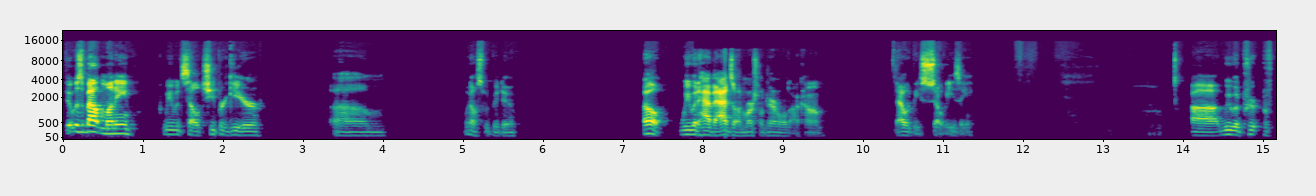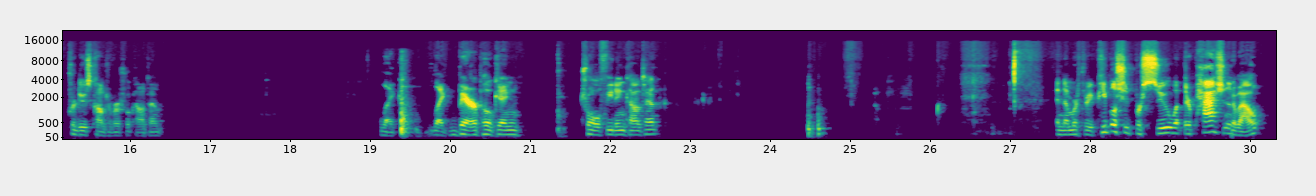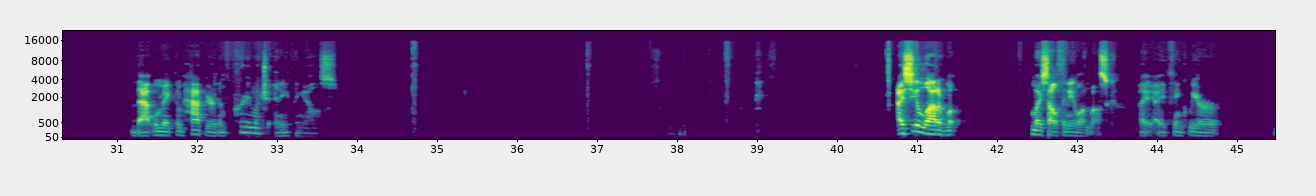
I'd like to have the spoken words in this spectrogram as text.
If it was about money, we would sell cheaper gear. Um, what else would we do? Oh, we would have ads on martialjournal.com. That would be so easy. Uh, we would pr- produce controversial content, like like bear poking, troll feeding content. And number three, people should pursue what they're passionate about that will make them happier than pretty much anything else. I see a lot of myself in Elon Musk. I, I think we are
